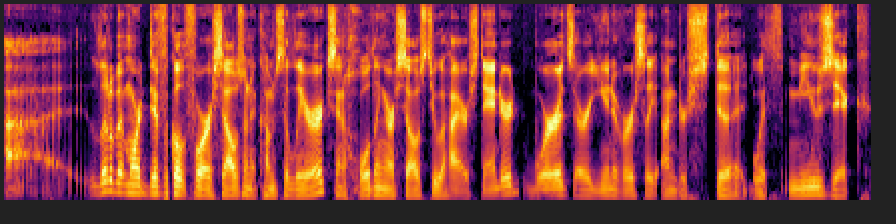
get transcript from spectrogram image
uh, a little bit more difficult for ourselves when it comes to lyrics and holding ourselves to a higher standard. Words are universally understood. With music,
